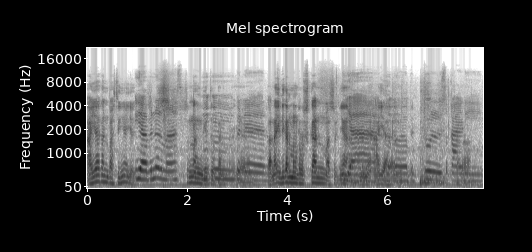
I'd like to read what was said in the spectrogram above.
ayah kan pastinya ya iya bener mas seneng gitu kan. Mm-mm, Ya. bener. Karena ini kan meneruskan maksudnya Iya, anunya ayah heeh, gitu. betul sekali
